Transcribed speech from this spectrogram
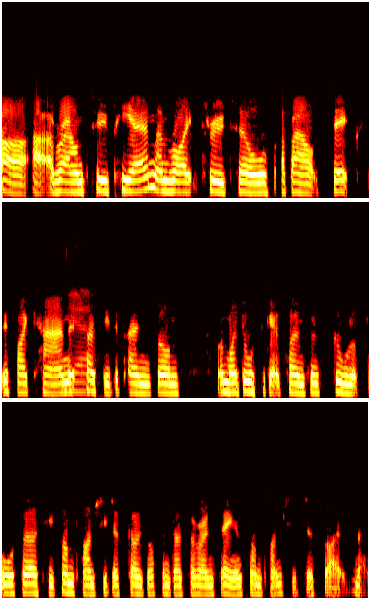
uh, at around 2 p.m. and right through till about 6 if I can. Yeah. It totally depends on when my daughter gets home from school at four thirty, sometimes she just goes off and does her own thing, and sometimes she's just like, "No,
